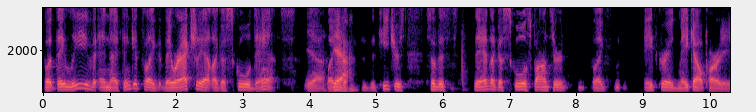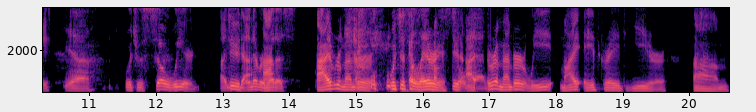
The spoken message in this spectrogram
But they leave, and I think it's like they were actually at like a school dance. Yeah. Like Yeah. the, the teachers, so this they had like a school sponsored like eighth grade makeout party, Yeah. which was so weird. I, Dude, they never I- let us. I remember, which is That was probably hilarious, dude. so I remember we my eighth grade year. Um,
